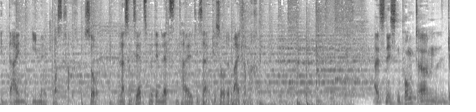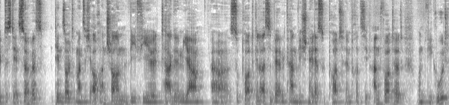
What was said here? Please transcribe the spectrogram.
in dein E-Mail-Postfach. So, lass uns jetzt mit dem letzten Teil dieser Episode weitermachen. Als nächsten Punkt ähm, gibt es den Service. Den sollte man sich auch anschauen, wie viel Tage im Jahr äh, Support geleistet werden kann, wie schnell der Support im Prinzip antwortet und wie gut.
